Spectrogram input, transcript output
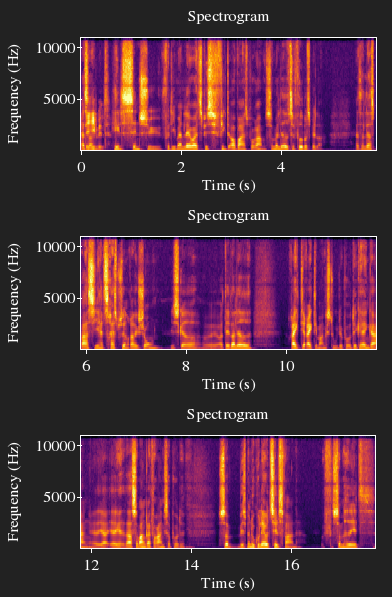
Altså, det er helt vildt. Helt sindssygt, fordi man laver et specifikt opvejningsprogram, som er lavet til fodboldspillere. Altså lad os bare sige 50% reduktion i skader, øh, og det der er lavet rigtig, rigtig mange studier på. Det kan jeg ikke engang, øh, jeg, jeg, der er så mange referencer på det. Så hvis man nu kunne lave et tilsvarende, som hedder et,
